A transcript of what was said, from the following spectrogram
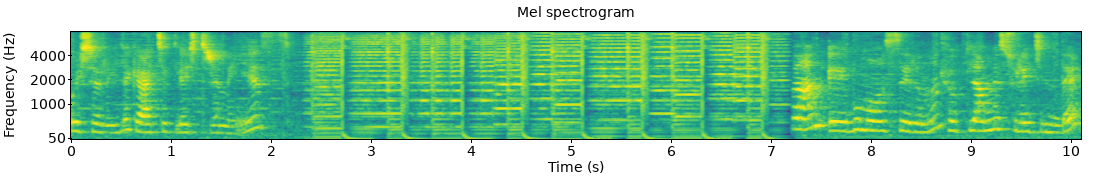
başarıyla gerçekleştiremeyiz. e, bu monsteranın köklenme sürecinde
